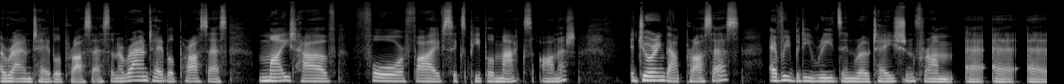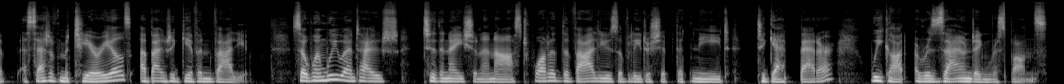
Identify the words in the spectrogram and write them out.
a roundtable process, and a roundtable process might have four, five, six people max on it. During that process, everybody reads in rotation from a, a, a, set of materials about a given value. So when we went out to the nation and asked what are the values of leadership that need to get better, we got a resounding response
